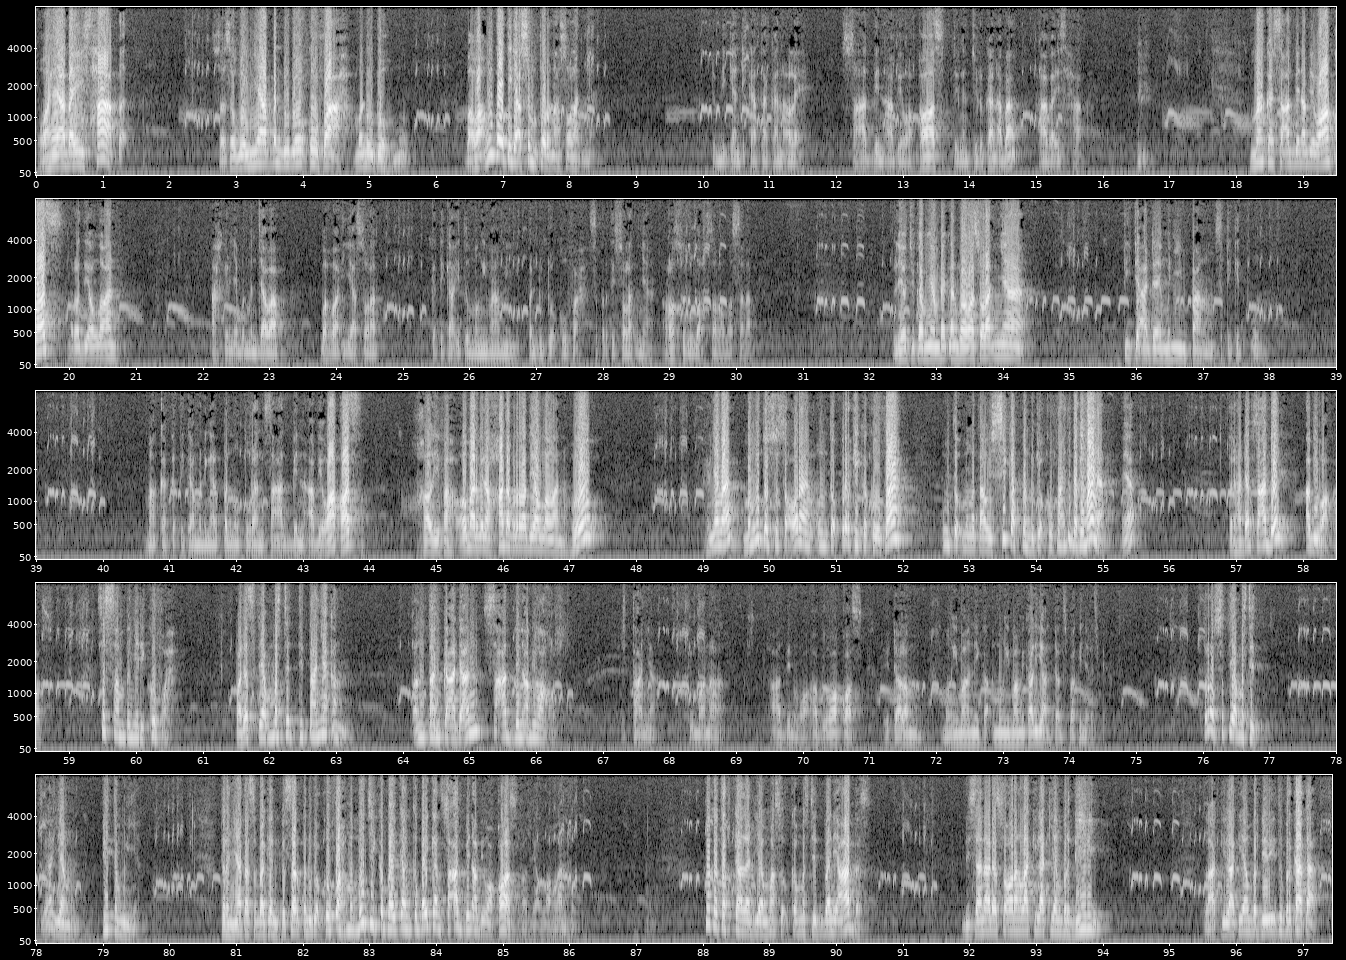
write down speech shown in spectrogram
Wahai Aba Ishaq, sesungguhnya penduduk Kufah menuduhmu bahwa engkau tidak sempurna solatnya. Demikian dikatakan oleh Sa'ad bin Abi Waqqas dengan julukan apa? Aba Ishaq. Maka Sa'ad bin Abi Waqqas radhiyallahu an akhirnya pun menjawab bahwa ia sholat ketika itu mengimami penduduk Kufah seperti sholatnya Rasulullah sallallahu alaihi wasallam. Beliau juga menyampaikan bahwa sholatnya tidak ada yang menyimpang sedikit pun. Maka ketika mendengar penuturan Sa'ad bin Abi Waqqas, Khalifah Umar bin Khattab radhiyallahu anhu Akhirnya apa? Mengutus seseorang untuk pergi ke Kufah untuk mengetahui sikap penduduk Kufah itu bagaimana, ya? Terhadap Sa'ad bin Abi Waqqas. Sesampainya di Kufah, pada setiap masjid ditanyakan tentang keadaan Sa'ad bin Abi Waqqas. Ditanya, gimana Sa'ad bin Abi Waqqas di dalam mengimani mengimami kalian dan sebagainya dan sebagainya. Terus setiap masjid ya yang ditemuinya. Ternyata sebagian besar penduduk Kufah memuji kebaikan-kebaikan Sa'ad bin Abi Waqqas radhiyallahu anhu. Maka tatkala dia masuk ke Masjid Bani Abbas, di sana ada seorang laki-laki yang berdiri. Laki-laki yang berdiri itu berkata,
